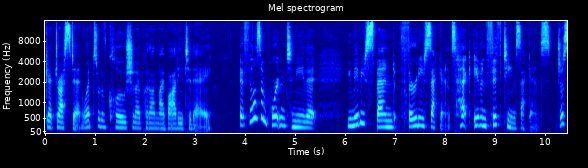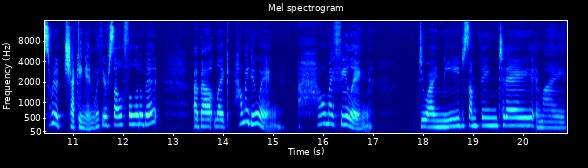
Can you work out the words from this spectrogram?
get dressed in? What sort of clothes should I put on my body today? It feels important to me that you maybe spend 30 seconds, heck, even 15 seconds, just sort of checking in with yourself a little bit about like, how am I doing? How am I feeling? Do I need something today? Am I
